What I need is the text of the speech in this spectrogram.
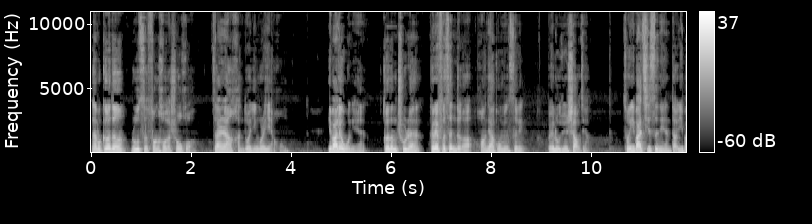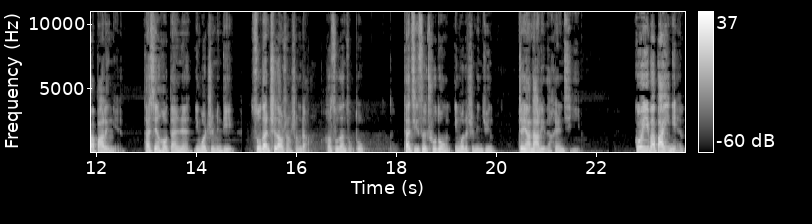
那么，戈登如此丰厚的收获，自然让很多英国人眼红。一八六五年，戈登出任。格雷夫森德皇家工兵司令为陆军少将，从1874年到1880年，他先后担任英国殖民地苏丹赤道省省长和苏丹总督。他几次出动英国的殖民军，镇压那里的黑人起义。公元1881年，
